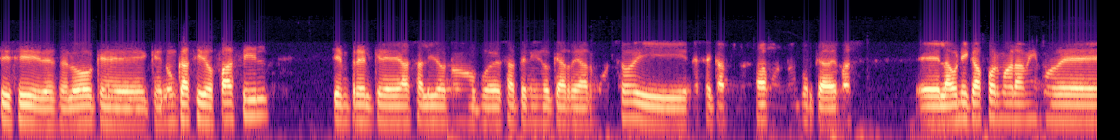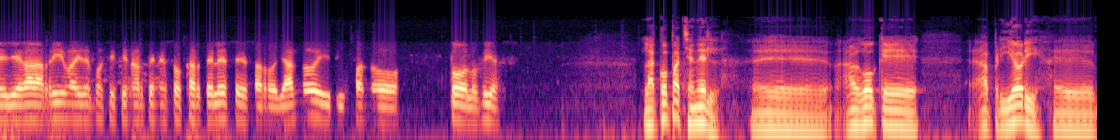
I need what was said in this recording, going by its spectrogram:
sí, sí, desde luego que, que nunca ha sido fácil. Siempre el que ha salido nuevo pues ha tenido que arrear mucho y en ese camino estamos, ¿no? Porque además eh, la única forma ahora mismo de llegar arriba y de posicionarte en esos carteles es desarrollando y triunfando todos los días. La Copa Chenel, eh, algo que a priori eh,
